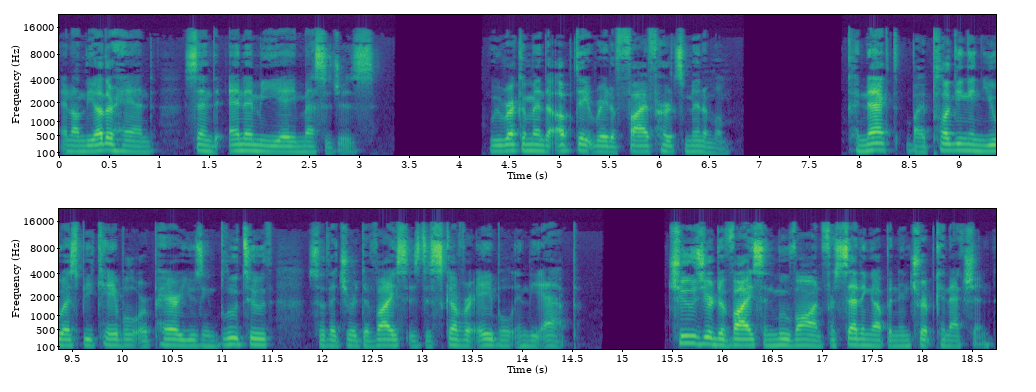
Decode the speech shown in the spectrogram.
and on the other hand, send NMEA messages. We recommend an update rate of 5 Hz minimum. Connect by plugging in USB cable or pair using Bluetooth so that your device is discover able in the app. Choose your device and move on for setting up an NTRIP connection.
